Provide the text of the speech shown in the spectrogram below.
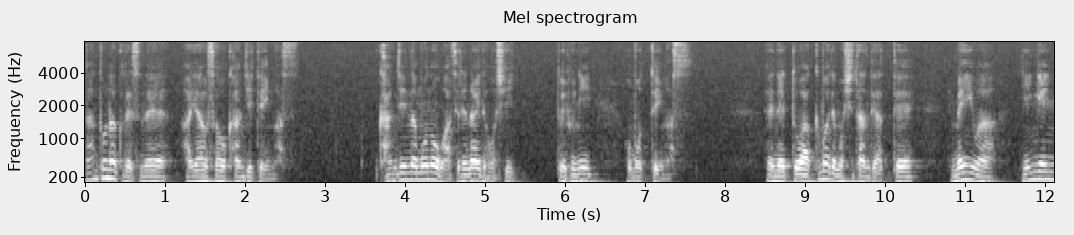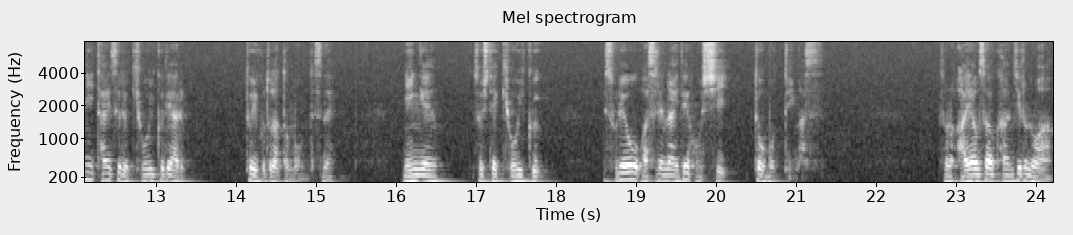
なんとなくですね危うさを感じています。肝心なものを忘れないでほしいというふうに思っています。ネットはあくまでも手段であってメインは人間に対する教育であるということだと思うんですね。人間そして教育それを忘れないでほしいと思っています。その危うさを感じるのは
